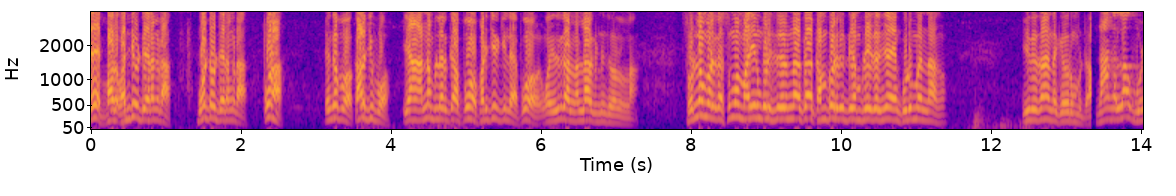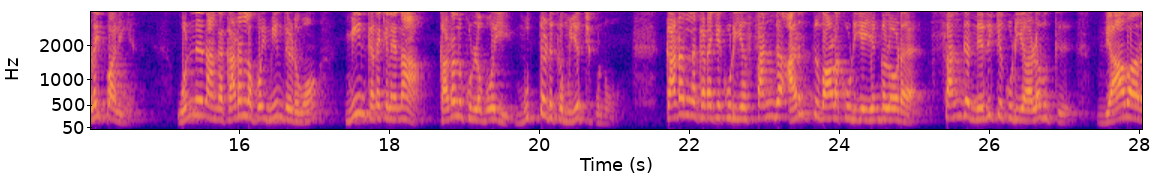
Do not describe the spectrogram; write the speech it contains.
டேய் பஸ் வண்டி விட்டு இறங்கடா போட்டை விட்டு இறங்கடா போடா. எங்கே போ? காலேஜுக்கு போ. என் அண்ணன் பிள்ளை இருக்கா? போ. படிச்சிருக்கில்ல? போ. உன் எதிர்காலம் நல்லா இருக்குன்னு சொல்லலாம். சொல்ல இருக்கா? சும்மா மரியன் போலீஸ் இருந்தாக்கா கம்பு எடுத்துக்கிட்டு என் பிள்ளைய தெரிஞ்சால் என் குடும்பம் என்ன ஆகும்? இதுதான் இந்த கவர்மெண்ட். நாங்கள்லாம் உழைப்பாளிங்க. ஒன்று நாங்கள் கடலில் போய் மீன் தேடுவோம். மீன் கிடைக்கலன்னா கடலுக்குள்ளே போய் முத்தெடுக்க முயற்சி பண்ணுவோம். கடலில் கிடைக்கக்கூடிய சங்க அறுத்து வாழக்கூடிய எங்களோட சங்க நெரிக்கக்கூடிய அளவுக்கு வியாபார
